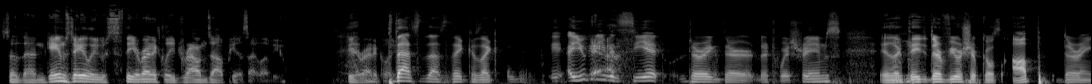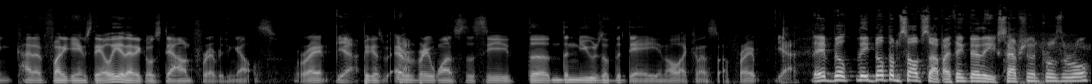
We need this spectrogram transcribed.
So then games daily theoretically drowns out PS I Love You. Theoretically, that's that's the thing because like you can even see it during their their Twitch streams. Is like they mm-hmm. their viewership goes up during Kinda Funny games daily, and then it goes down for everything else, right? yeah, Because everybody wants to see the the news of the day and all that kind of stuff, right? yeah. They've built they built themselves up. I think they're the exception that proves the rule.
